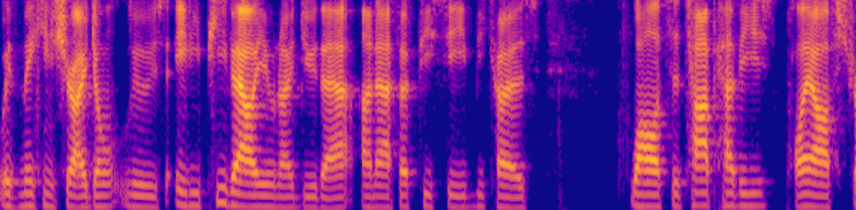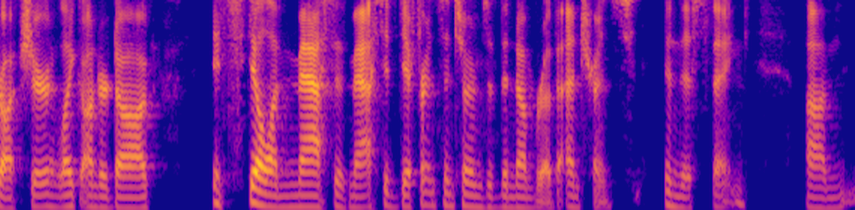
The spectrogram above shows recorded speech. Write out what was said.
with making sure I don't lose ADP value when I do that on FFPC because while it's a top heavy playoff structure like underdog, it's still a massive, massive difference in terms of the number of entrants in this thing. Um,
